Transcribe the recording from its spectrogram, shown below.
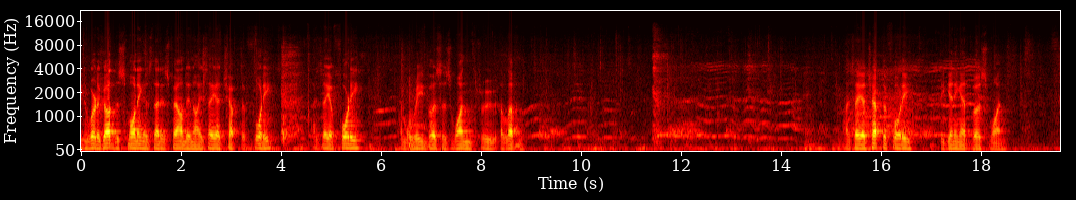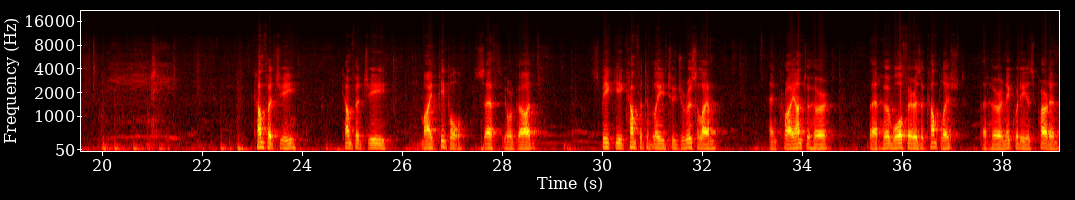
read the Word of God this morning as that is found in Isaiah chapter 40. Isaiah 40, and we'll read verses 1 through 11. Isaiah chapter 40, beginning at verse 1. Comfort ye, comfort ye, my people, saith your God. Speak ye comfortably to Jerusalem, and cry unto her that her warfare is accomplished, that her iniquity is pardoned,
